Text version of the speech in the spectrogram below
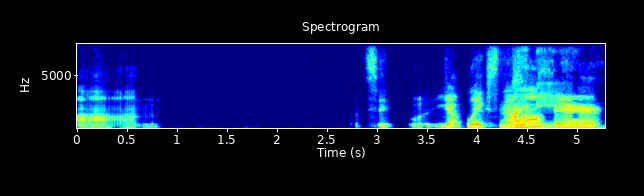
Um, let's see, you got Blake Snell I out there.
